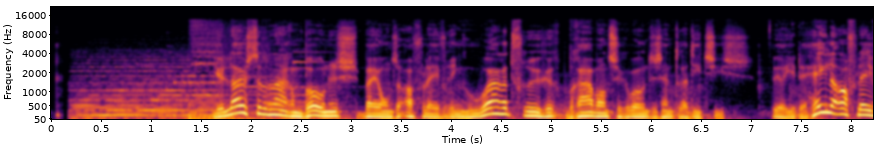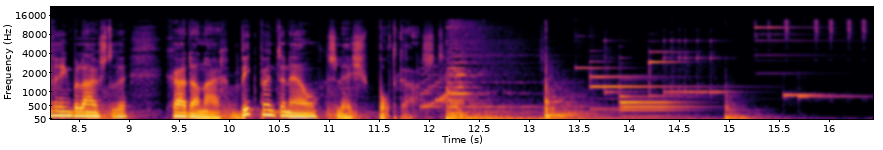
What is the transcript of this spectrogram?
Je luisterde naar een bonus bij onze aflevering Hoe waren het vroeger? Brabantse gewoontes en tradities. Wil je de hele aflevering beluisteren? Ga dan naar big.nl slash podcast.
